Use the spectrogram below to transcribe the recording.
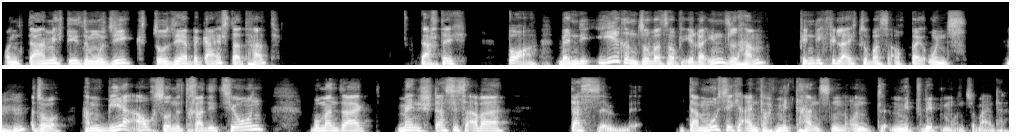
Und da mich diese Musik so sehr begeistert hat, dachte ich, boah, wenn die Iren sowas auf ihrer Insel haben, finde ich vielleicht sowas auch bei uns. Mhm. Also haben wir auch so eine Tradition, wo man sagt, Mensch, das ist aber, das, da muss ich einfach mittanzen und mitwippen und so weiter.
